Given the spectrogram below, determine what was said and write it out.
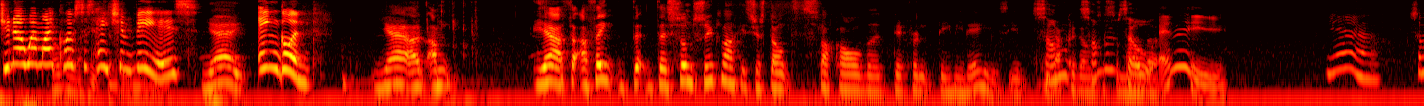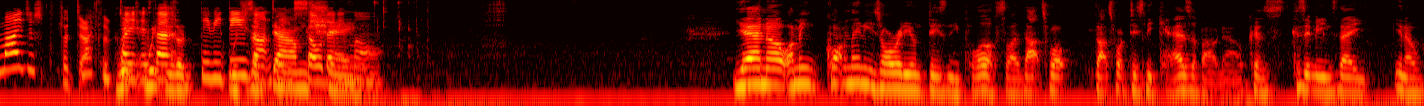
Do you know where my Oh, closest that's HMV is? Yeah, England. yeah. I, I'm. Yeah, I, th- I think th- there's some supermarkets just don't stock all the different DVDs. You, you'd Some have to go some to of them somewhere sell that- any. Yeah. So my just The my death of complaint Which- is which that is a- which DVDs is a aren't being damn sold shame. anymore. Yeah, no, I mean Quantumania is already on Disney Plus. Like that's what that's what Disney cares about now, because it means they, you know,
